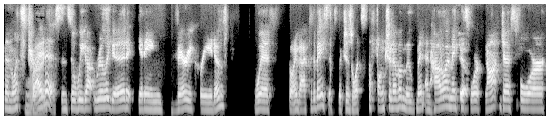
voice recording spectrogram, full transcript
then let's try right. this. And so we got really good at getting very creative with going back to the basics, which is what's the function of a movement and how do I make yeah. this work, not just for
